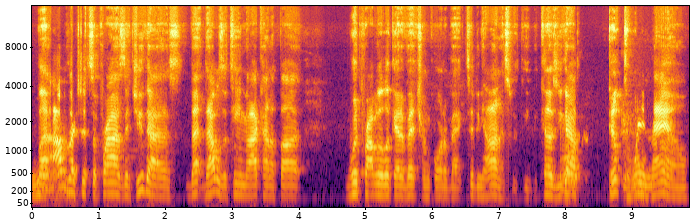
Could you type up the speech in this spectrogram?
But I was actually surprised that you guys that that was a team that I kind of thought would probably look at a veteran quarterback. To be honest with you, because you guys built to win now,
